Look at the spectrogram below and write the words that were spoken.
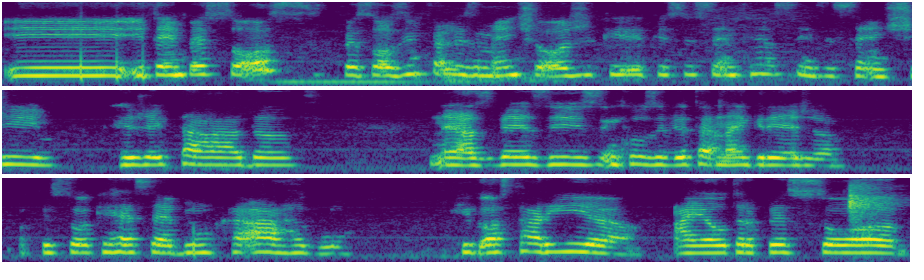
E, e tem pessoas, pessoas infelizmente hoje que, que se sentem assim, se sentem rejeitadas, né? Às vezes, inclusive até na igreja, a pessoa que recebe um cargo que gostaria, aí a outra pessoa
